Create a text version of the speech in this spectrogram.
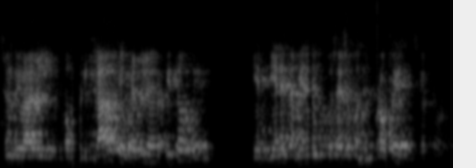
es un rival complicado que vuelve, le repito, eh, viene también un proceso con el profe, ¿cierto?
